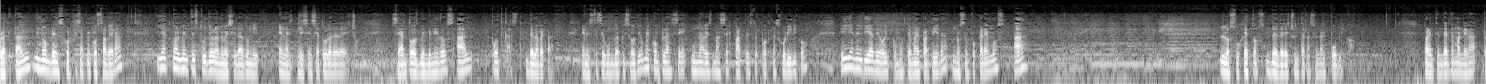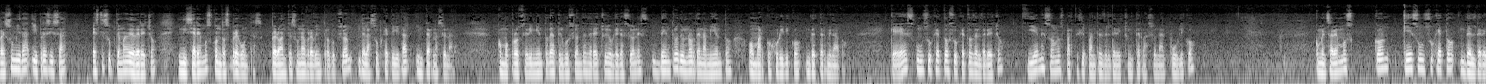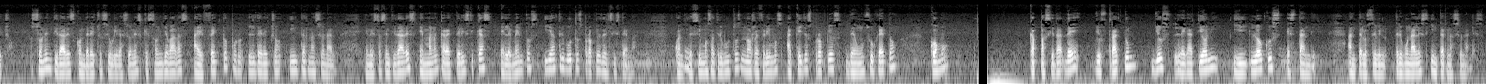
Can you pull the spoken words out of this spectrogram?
Hola, ¿qué tal? Mi nombre es Jorge Saca Costavera y actualmente estudio en la Universidad UNID en la licenciatura de Derecho. Sean todos bienvenidos al podcast de la verdad. En este segundo episodio me complace una vez más ser parte de este podcast jurídico y en el día de hoy como tema de partida nos enfocaremos a los sujetos de derecho internacional público. Para entender de manera resumida y precisa este subtema de derecho, iniciaremos con dos preguntas, pero antes una breve introducción de la subjetividad internacional como procedimiento de atribución de derecho y obligaciones dentro de un ordenamiento o marco jurídico determinado. ¿Qué es un sujeto o sujetos del derecho? ¿Quiénes son los participantes del derecho internacional público? Comenzaremos con ¿qué es un sujeto del derecho? Son entidades con derechos y obligaciones que son llevadas a efecto por el derecho internacional. En estas entidades emanan características, elementos y atributos propios del sistema. Cuando decimos atributos nos referimos a aquellos propios de un sujeto como capacidad de justractum, jus legationi y locus standi ante los tribunales internacionales.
